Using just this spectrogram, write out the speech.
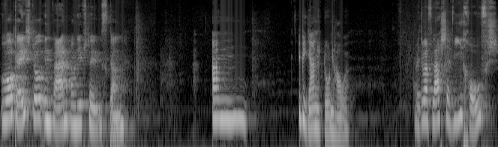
Wo gehst du in Bern am liebsten Ausgang? Ähm, ich bin gerne in Turnhalle. Wenn du eine Flasche Wein kaufst,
